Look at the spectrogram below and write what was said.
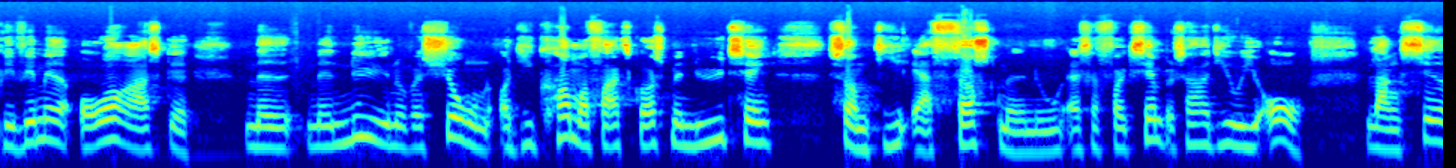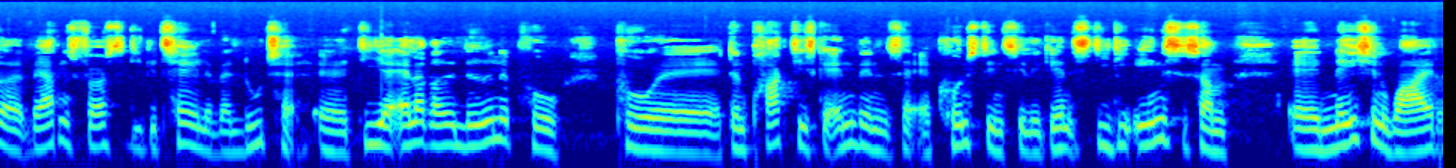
bliver ved med at overraske med, med ny innovation, og de kommer faktisk også med nye ting, som de er først med nu. Altså for eksempel så har de jo i år lanceret verdens første digitale valuta. Øh, de er allerede ledende på, på øh, den praktiske anvendelse af kunstig intelligens. De er de eneste, som øh, nationwide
